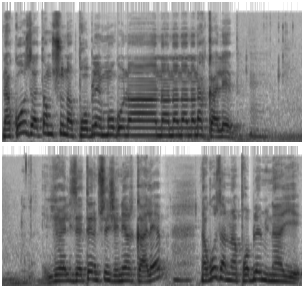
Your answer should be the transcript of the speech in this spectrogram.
nakoza ata mosusu na problème moko na, na, na, na, na, na caleb mm. réalisateur monsieur ingénieur caleb mm. nakozala na problème na ye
